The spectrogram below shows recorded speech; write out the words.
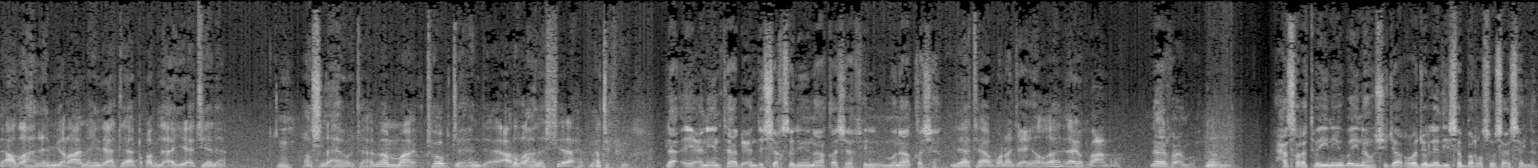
بعض أهل العلم يرى أنه إذا تاب قبل أن يأتينا. أصلح وتاب. أما توبته عند عرضه على السلاح ما تكفي. لا يعني إن تاب عند الشخص اللي يناقشه في المناقشة. إذا تاب ورجع إلى الله لا يرفع أمره. لا يرفع أمره. نعم. حصلت بيني وبينه شجار الرجل الذي سب الرسول صلى الله عليه وسلم.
